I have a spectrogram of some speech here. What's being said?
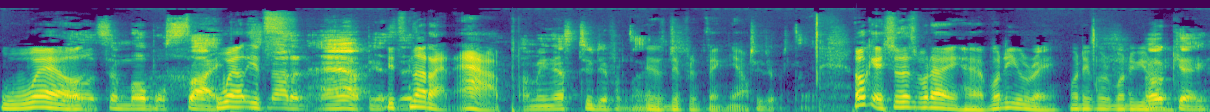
Well, it's a mobile site. well, it's, it's- not an app. Is it's it? not an app I mean, that's two different things. it's a different thing yeah Two different things. okay so that's what i have what do you ray what do, what do you Ray? Okay.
